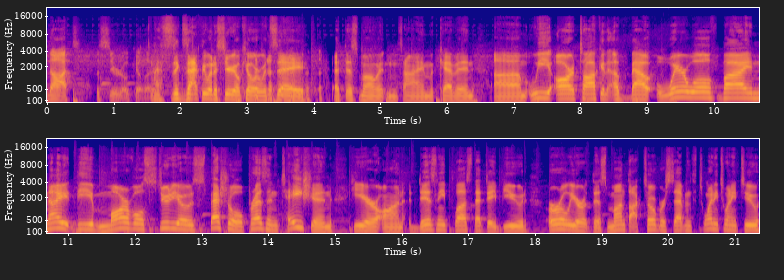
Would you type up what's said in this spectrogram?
not a serial killer. That's exactly what a serial killer would say at this moment in time, Kevin. Um, we are talking about Werewolf by Night, the Marvel Studios special presentation here on Disney Plus that debuted earlier this month, October 7th, 2022.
